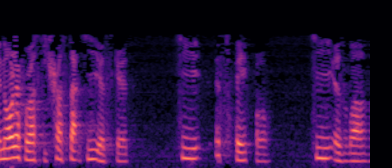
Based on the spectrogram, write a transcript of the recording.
In order for us to trust that He is good, He is faithful, He is love,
